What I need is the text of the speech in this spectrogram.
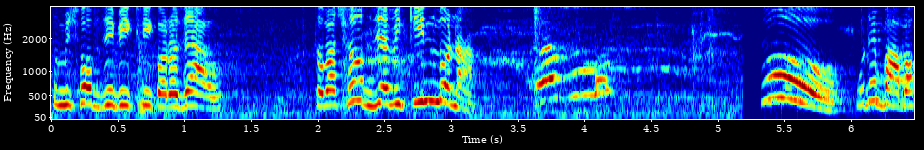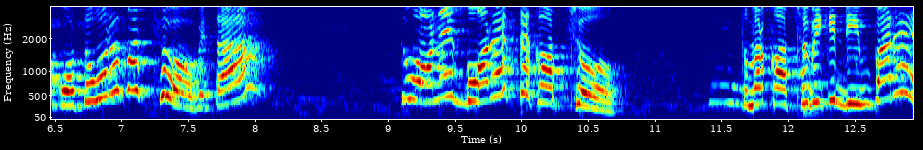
তুমি সবজি বিক্রি করো যাও। তোমার সবজি আমি কিনবো না। ওরে বাবা, কত বড় কচ্ছপ বেটা তো অনেক বড় একটা কচ্ছপ। তোমার কচ্ছপে কি ডিম পারে?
